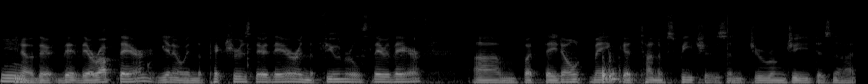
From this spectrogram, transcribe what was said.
You know, they're, they're, they're up there, you know, in the pictures they're there, in the funerals they're there, um, but they don't make a ton of speeches, and Zhu Rongji does not,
